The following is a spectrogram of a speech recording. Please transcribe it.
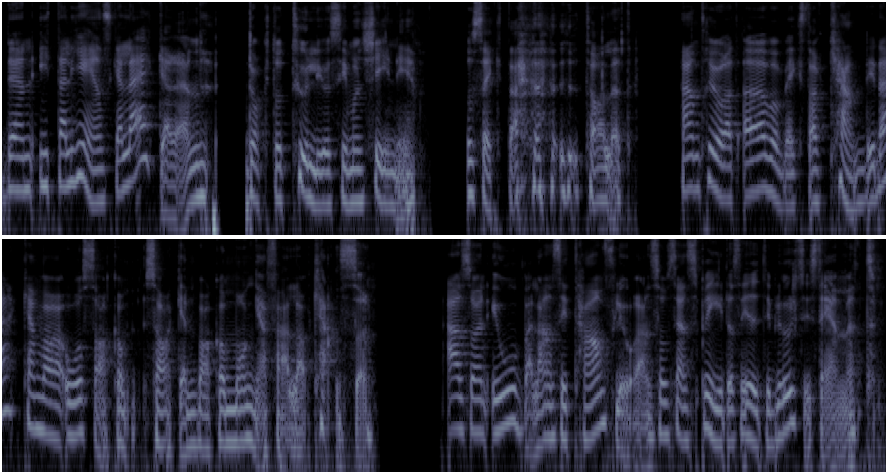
Den italienska läkaren, Dr. Tullio Simoncini, ursäkta uttalet, han tror att överväxt av candida kan vara orsaken bakom många fall av cancer. Alltså en obalans i tarmfloran som sedan sprider sig ut i blodsystemet.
